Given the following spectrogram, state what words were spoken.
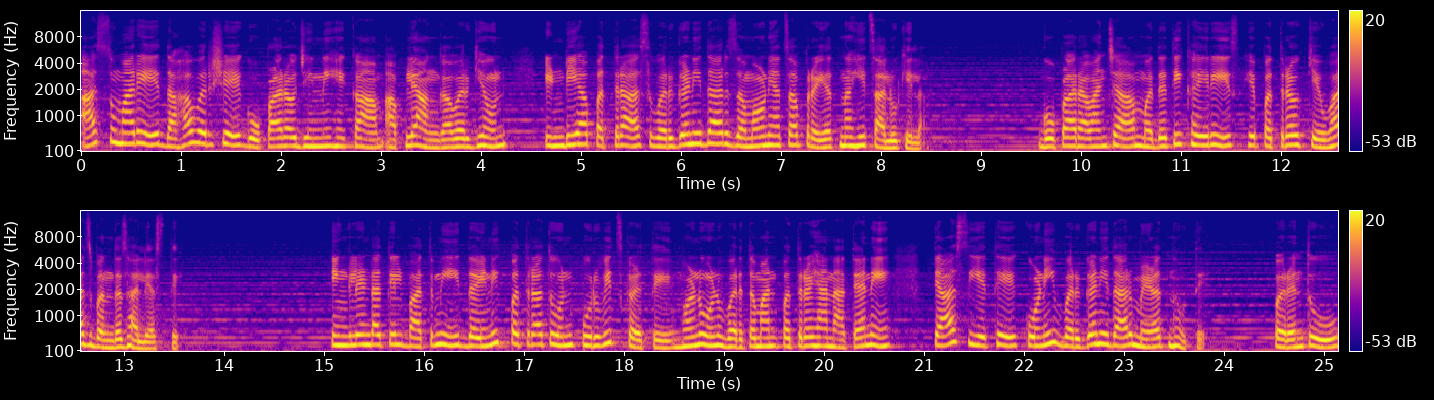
आज सुमारे दहा वर्षे गोपाळरावजींनी हे काम आपल्या अंगावर घेऊन इंडिया पत्रास वर्गणीदार जमवण्याचा प्रयत्नही चालू केला. गोपाळरावांच्या मदतीखैरीस हे पत्र केव्हाच बंद झाले असते? इंग्लंडातील बातमी दैनिक पत्रातून पूर्वीच कळते म्हणून वर्तमानपत्र ह्या नात्याने त्यास येथे कोणी वर्गणीदार मिळत नव्हते. परंतु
